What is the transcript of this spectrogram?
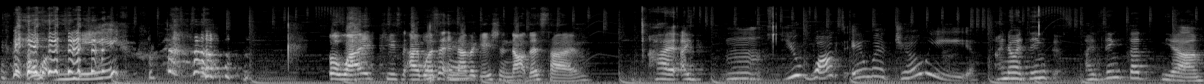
Me? But why? I wasn't in navigation, not this time. I I mm, You walked in with Joey. I know. I think I think that yeah.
